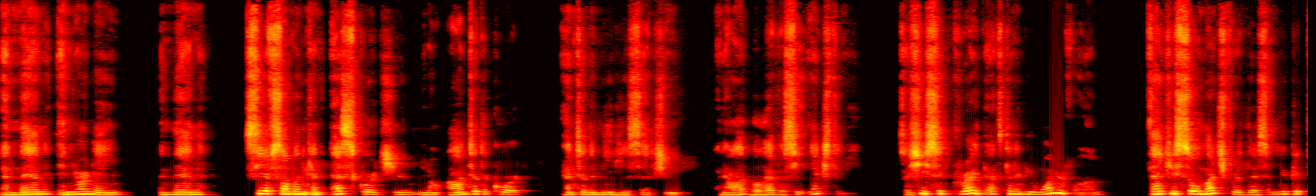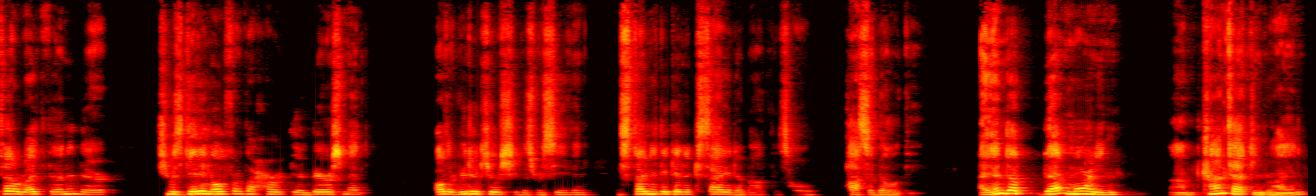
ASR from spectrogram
and then in your name, and then see if someone can escort you, you know, onto the court and to the media section, and I'll, we'll have a seat next to me. So she said, great, that's going to be wonderful. Thank you so much for this. And you could tell right then and there, she was getting over the hurt, the embarrassment, all the ridicule she was receiving, and starting to get excited about this whole possibility. I end up that morning um, contacting Brian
